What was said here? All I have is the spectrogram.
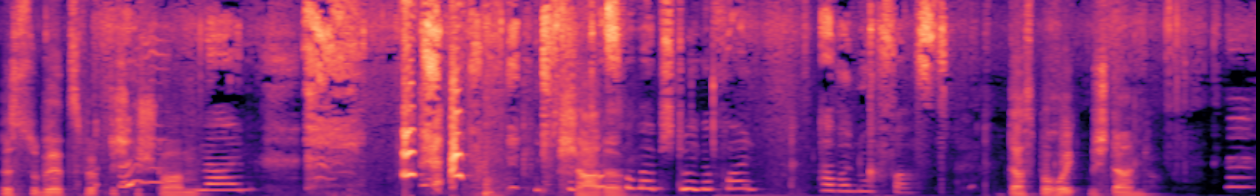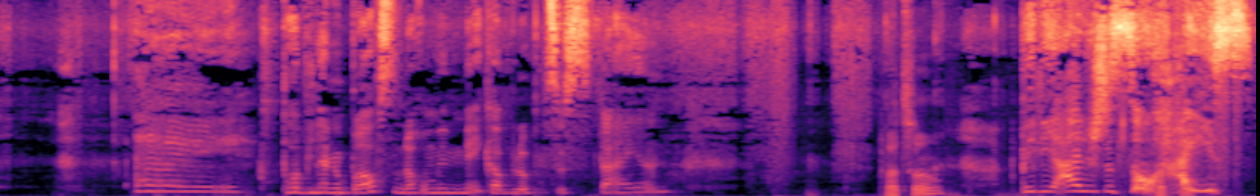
Bist du jetzt wirklich gestorben? Nein, Schade. von meinem Stuhl gefallen. Aber nur fast. Das beruhigt mich dann. Ey. Boah, wie lange brauchst du noch, um den Make-up-Look zu stylen? Warte. Billie Eilish ist so heiß.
